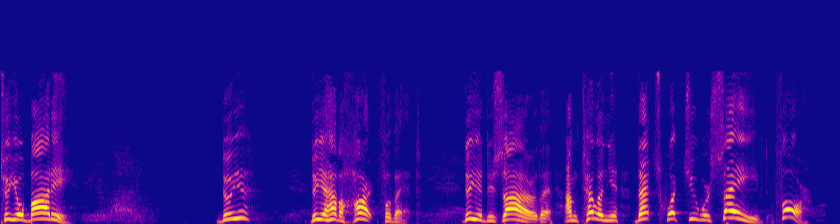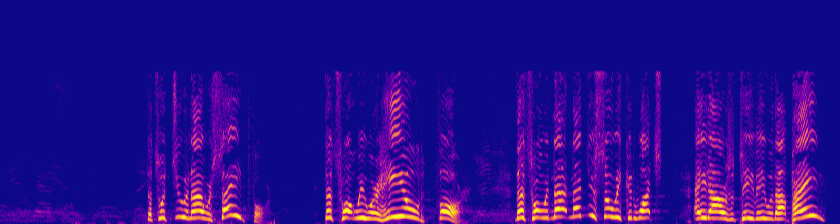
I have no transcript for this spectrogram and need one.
to your body. Do you? Do you have a heart for that? Do you desire that? I'm telling you, that's what you were saved for. That's what you and I were saved for. That's what we were healed for. That's what we not not just so we could watch eight hours of TV without pain.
